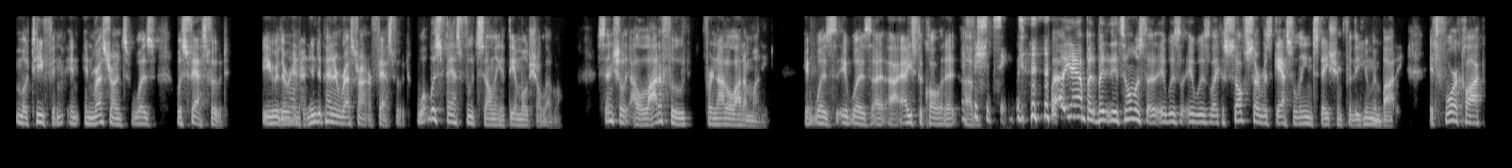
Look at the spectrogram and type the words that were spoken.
motif in, in, in restaurants was was fast food. Either yeah. in an independent restaurant or fast food. What was fast food selling at the emotional level? Essentially a lot of food for not a lot of money. It was it was uh, i used to call it a, efficiency. Well yeah but but it's almost a, it was it was like a self-service gasoline station for the human body. It's four o'clock.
